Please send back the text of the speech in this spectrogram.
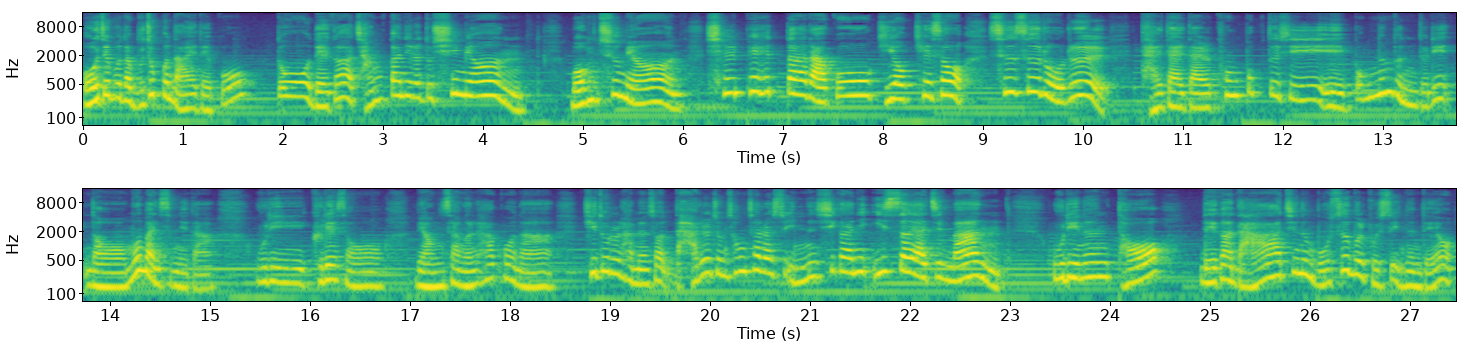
어제보다 무조건 나야 되고 또 내가 잠깐이라도 쉬면 멈추면 실패했다라고 기억해서 스스로를 달달달 콩 뽑듯이 뽑는 분들이 너무 많습니다. 우리 그래서 명상을 하거나 기도를 하면서 나를 좀 성찰할 수 있는 시간이 있어야지만 우리는 더 내가 나아지는 모습을 볼 수 있는데요.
